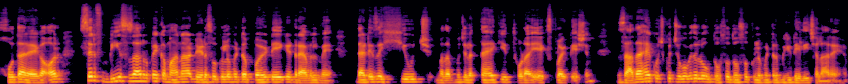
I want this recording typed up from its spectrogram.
होता रहेगा। और सिर्फ़ बीस हज़ार रुपये कमाना डेढ़ सौ किलोमीटर पर डे के ट्रैवल में दैट इज़ ए ह्यूज मतलब मुझे लगता है कि थोड़ा ये एक्सप्लॉयटेशन ज़्यादा है। कुछ कुछ जगहों पे तो लोग 200-200 किलोमीटर भी डेली चला रहे हैं।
